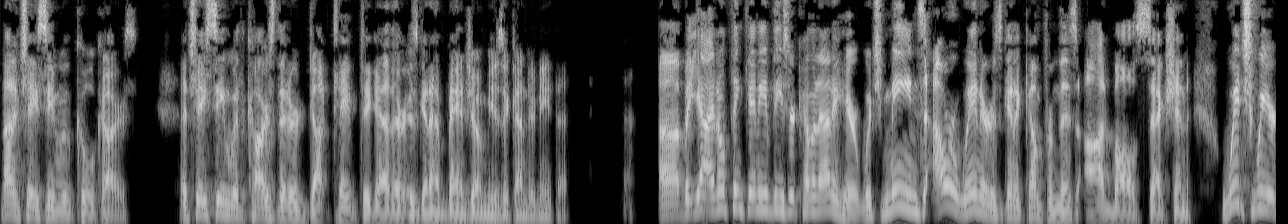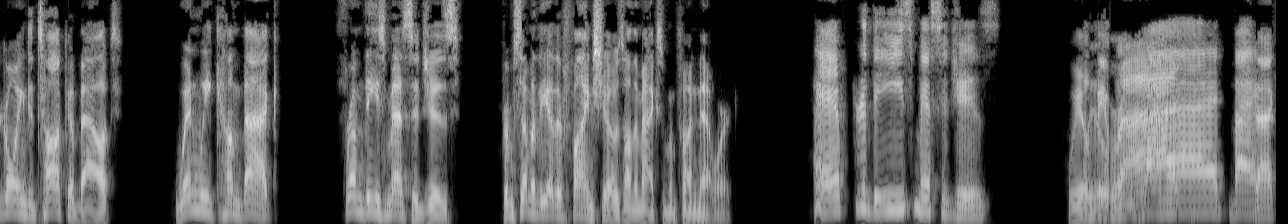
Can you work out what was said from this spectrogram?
not a chase scene with cool cars, a chase scene with cars that are duct taped together is going to have banjo music underneath it. Uh, but yeah, I don't think any of these are coming out of here, which means our winner is going to come from this oddballs section, which we are going to talk about when we come back from these messages from some of the other fine shows on the Maximum Fun Network. After these messages, We'll, be right back. back.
